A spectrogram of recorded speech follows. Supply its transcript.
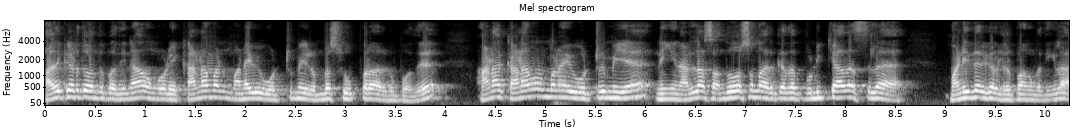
அதுக்கடுத்து வந்து பார்த்திங்கன்னா உங்களுடைய கணவன் மனைவி ஒற்றுமை ரொம்ப சூப்பராக இருக்கும் போது ஆனால் கணவன் மனைவி ஒற்றுமையை நீங்கள் நல்லா சந்தோஷமாக இருக்கிறத பிடிக்காத சில மனிதர்கள் இருப்பாங்க பார்த்தீங்களா?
